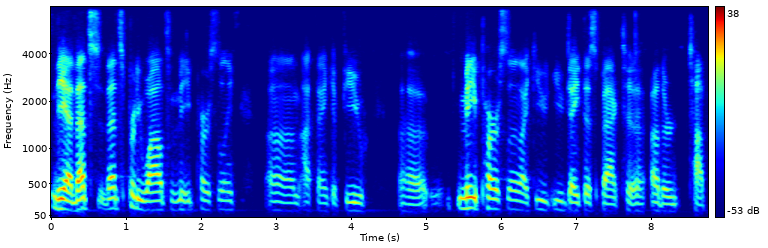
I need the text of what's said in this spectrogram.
Yeah, that's that's pretty wild to me personally. Um, I think if you, uh, me personally, like you, you date this back to other top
